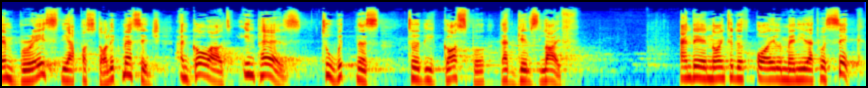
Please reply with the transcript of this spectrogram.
embrace the apostolic message and go out in pairs to witness to the gospel that gives life. And they anointed with oil many that were sick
